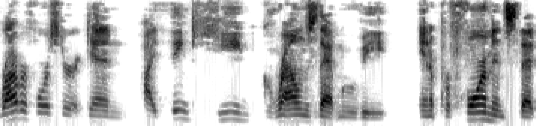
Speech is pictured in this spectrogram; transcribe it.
Robert Forster, again, I think he grounds that movie in a performance that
